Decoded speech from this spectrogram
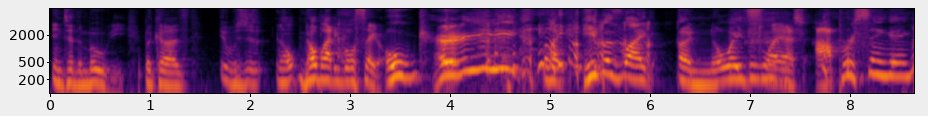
into the movie? Because it was just no, nobody will say okay. like he was like annoyed slash opera singing.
